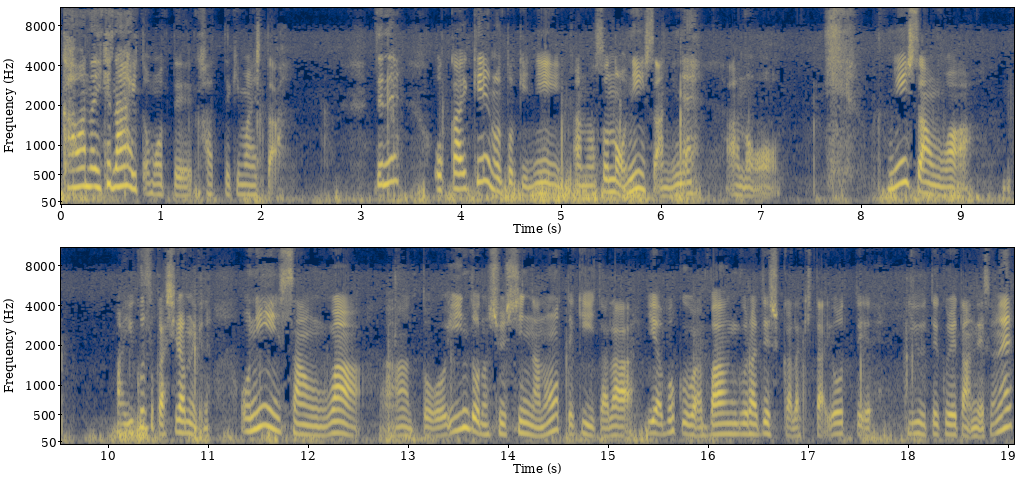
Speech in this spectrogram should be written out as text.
買わないいけないと思って買ってきました。でね、お会計の時に、あの、そのお兄さんにね、あの、兄さんは、あ、いくつか知らんだけど、お兄さんは、あと、インドの出身なの？って聞いたら、いや、僕はバングラデシュから来たよって言うてくれたんですよね。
